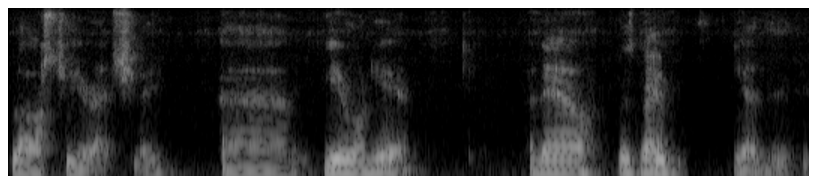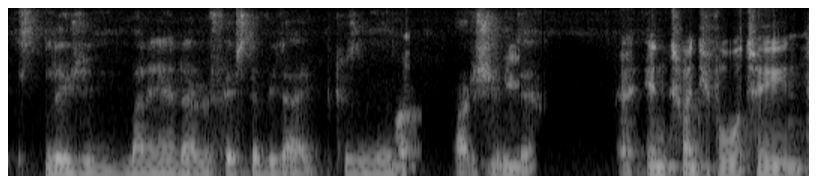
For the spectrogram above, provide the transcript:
last year, actually, um, year on year, and now there's no, yeah, you know, it's losing money hand over fist every day because of the well, ridership down in 2014,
